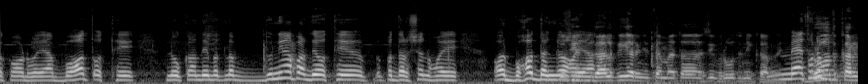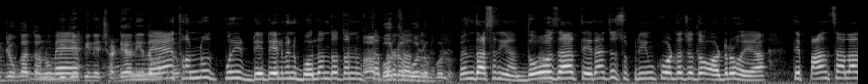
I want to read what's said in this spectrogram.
ਅਕੋਰਡ ਹੋਇਆ ਬਹੁਤ ਉੱਥੇ ਲੋਕਾਂ ਦੇ ਮਤਲਬ ਦੁਨੀਆ ਭਰ ਦੇ ਉੱਥੇ ਪ੍ਰਦਰਸ਼ਨ ਹੋਏ ਔਰ ਬਹੁਤ ਦੰਗਾ ਤੁਸੀਂ ਹੋਇਆ। ਗੱਲ ਕੀ ਰਣਜੀਤਾ ਮਹਿਤਾ ਅਸੀਂ ਵਿਰੋਧ ਨਹੀਂ ਕਰ ਰਹੇ। ਮੈਂ ਵਿਰੋਧ ਕਰਨ ਜੋਗਾ ਤੁਹਾਨੂੰ ਮੈਂ- ਬੀਜੇਪੀ ਨੇ ਛੱਡਿਆ ਨਹੀਂ ਇਹਦਾ ਮੈਂ ਤੁਹਾਨੂੰ ਪੂਰੀ ਡਿਟੇਲ ਮੈਨੂੰ ਬੋਲਣ ਦੋ ਤੁਹਾਨੂੰ ਤਾਂ ਪਤਾ ਚੱਲ ਜਾਏਗਾ। ਮੈਂ ਦੱਸ ਰਹੀ ਹਾਂ 2013 ਚ ਸੁਪਰੀਮ ਕੋਰਟ ਦਾ ਜਦੋਂ ਆਰਡਰ ਹੋਇਆ ਤੇ 5 ਸਾਲਾਂ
